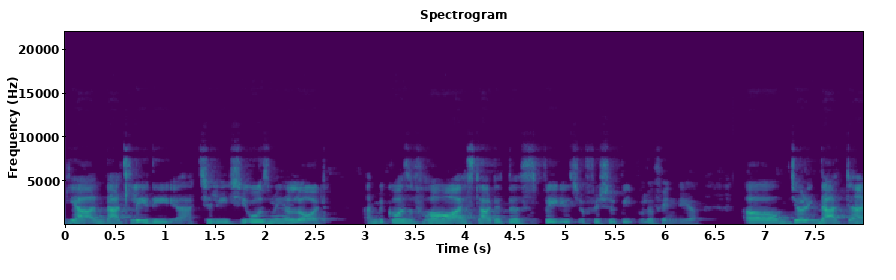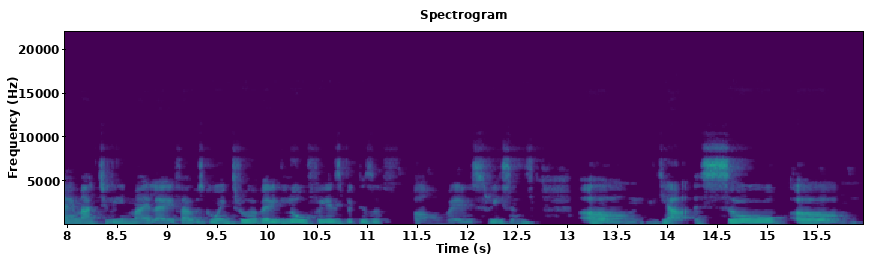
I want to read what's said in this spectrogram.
yeah, and that lady actually she owes me a lot, and because of her, I started this page, Official People of India. Um, during that time, actually in my life, I was going through a very low phase because of uh, various reasons. Um, yeah, so um,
